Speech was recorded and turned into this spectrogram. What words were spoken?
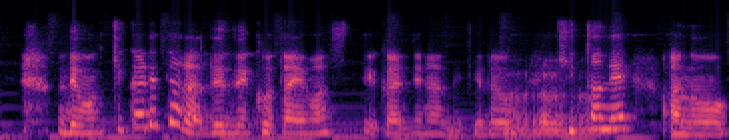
でも聞かれたら全然答えますっていう感じなんだけど、うんうんうんきっとね、あの、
